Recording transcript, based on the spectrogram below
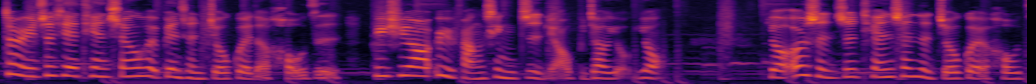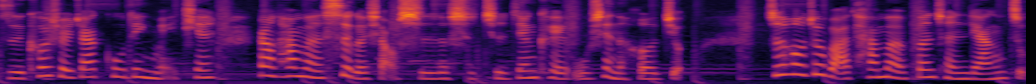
对于这些天生会变成酒鬼的猴子，必须要预防性治疗比较有用。有二十只天生的酒鬼猴子，科学家固定每天让他们四个小时的时时间可以无限的喝酒。之后就把他们分成两组，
